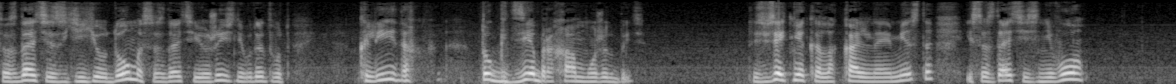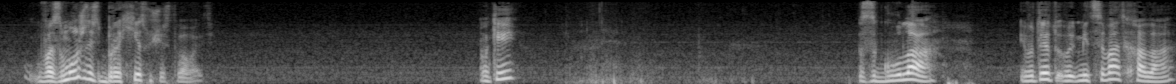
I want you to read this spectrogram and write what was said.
создать из ее дома, создать ее жизни вот этот вот клей, да, то, где брахам может быть. То есть взять некое локальное место и создать из него возможность брахе существовать. Окей? Сгула и вот эту мецват хала,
